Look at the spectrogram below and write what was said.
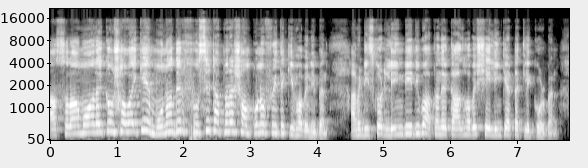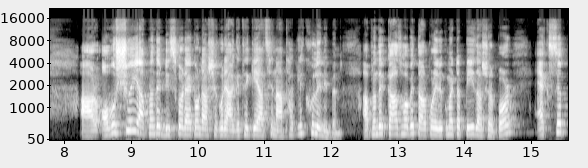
আসসালামু আলাইকুম সবাইকে। মোনাদের ফুসেট আপনারা সম্পূর্ণ ফ্রিতে কীভাবে নেবেন? আমি ডিসকর্ড লিঙ্ক দিয়ে দিব, আপনাদের কাজ হবে সেই লিঙ্কে একটা ক্লিক করবেন। আর অবশ্যই আপনাদের ডিসকর্ড অ্যাকাউন্ট আশা করি আগে থেকে আছে, না থাকলে খুলে নেবেন। আপনাদের কাজ হবে, তারপর এরকম একটা পেজ আসার পর অ্যাকসেপ্ট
